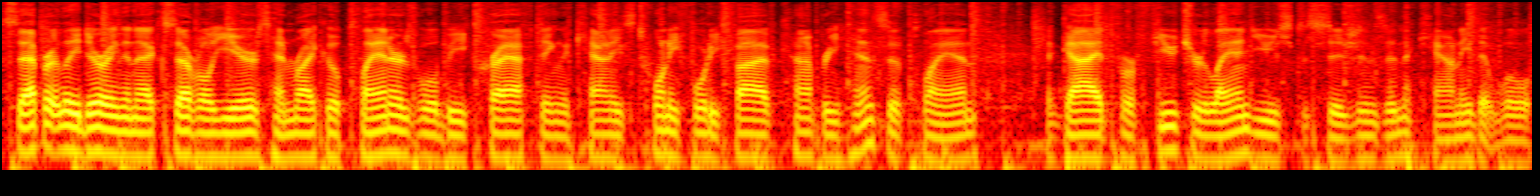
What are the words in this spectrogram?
Separately, during the next several years, Henrico planners will be crafting the county's 2045 comprehensive plan, a guide for future land use decisions in the county that will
